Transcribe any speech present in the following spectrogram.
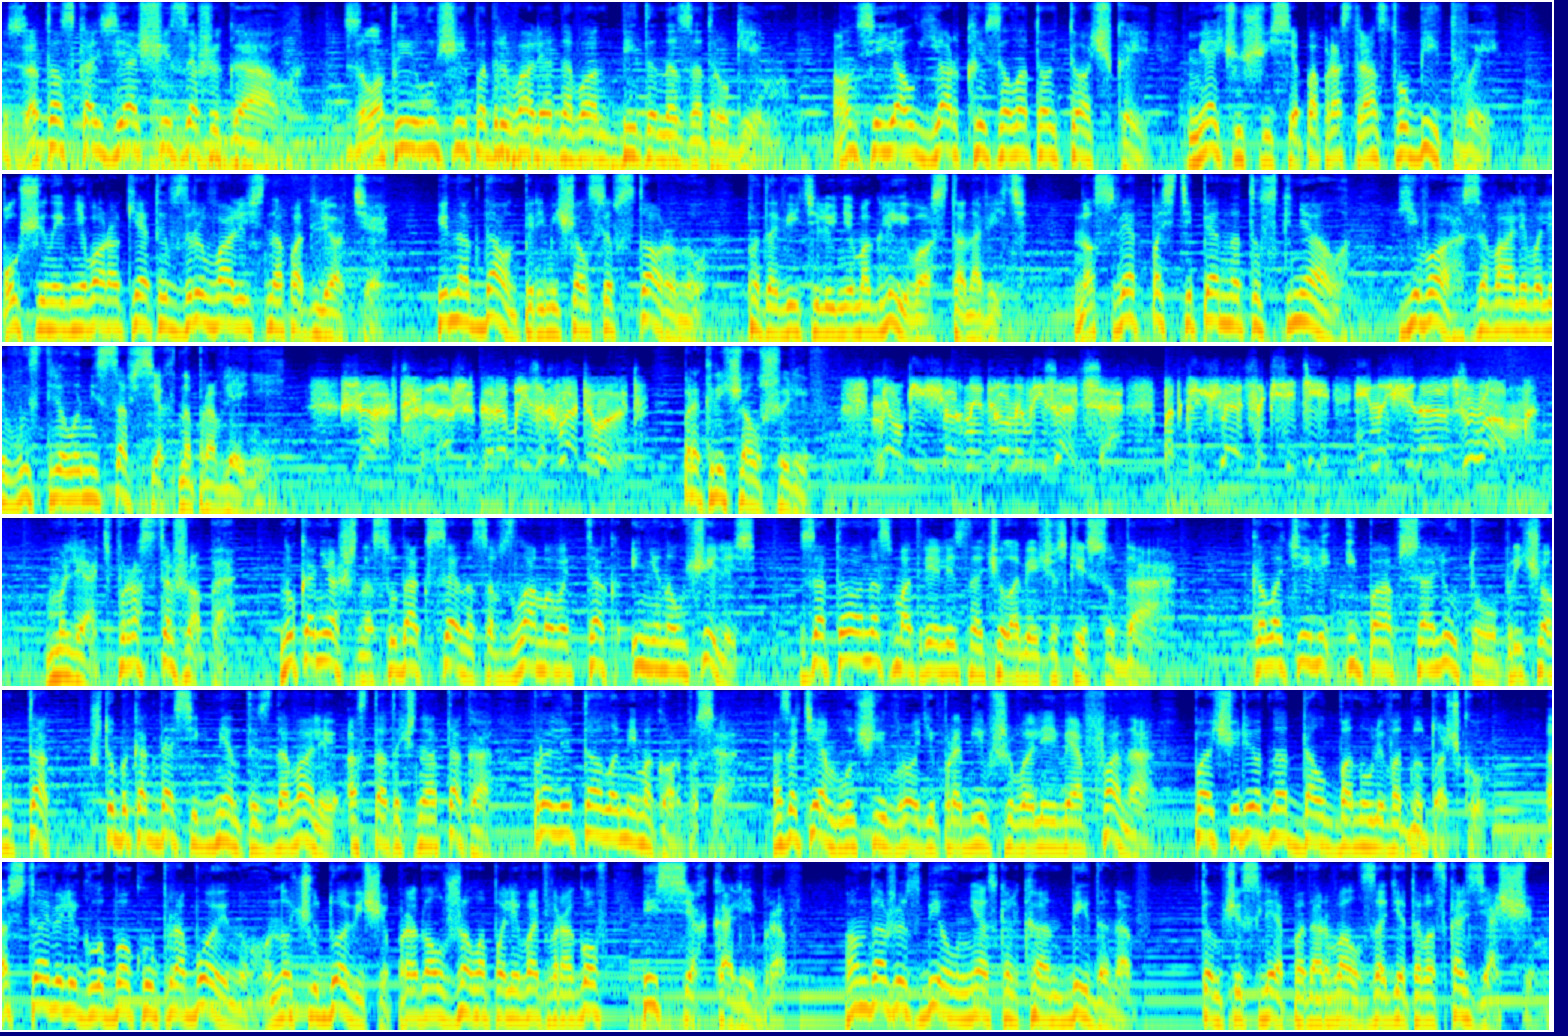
Зато скользящий зажигал. Золотые лучи подрывали одного анбидана за другим. Он сиял яркой золотой точкой, мячущейся по пространству битвы. Пущенные в него ракеты взрывались на подлете. Иногда он перемещался в сторону, подавители не могли его остановить. Но свет постепенно тускнел, его заваливали выстрелами со всех направлений. «Шарт, наши корабли захватывают!» – прокричал шериф. «Мелкие черные дроны врезаются, подключаются к сети и начинают взлом!» Млять, просто жопа! Ну, конечно, суда Ксеноса взламывать так и не научились, зато насмотрелись на человеческие суда колотили и по абсолюту, причем так, чтобы когда сегменты сдавали, остаточная атака пролетала мимо корпуса. А затем лучи вроде пробившего Левиафана поочередно долбанули в одну точку. Оставили глубокую пробоину, но чудовище продолжало поливать врагов из всех калибров. Он даже сбил несколько анбидонов, в том числе подорвал задетого скользящим.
